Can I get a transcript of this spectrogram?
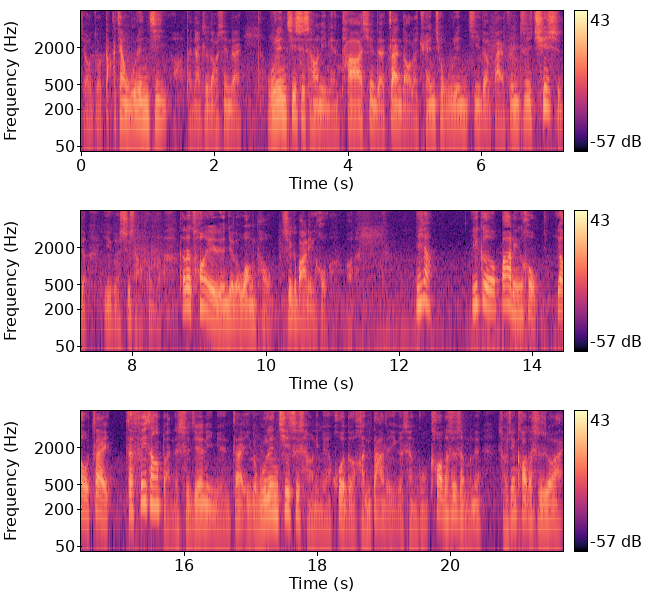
叫做大疆无人机啊。大家知道，现在无人机市场里面，它现在占到了全球无人机的百分之七十的一个市场份额。它的创业人叫做汪涛，是一个八零后啊。你想，一个八零后要在在非常短的时间里面，在一个无人机市场里面获得很大的一个成功，靠的是什么呢？首先靠的是热爱。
